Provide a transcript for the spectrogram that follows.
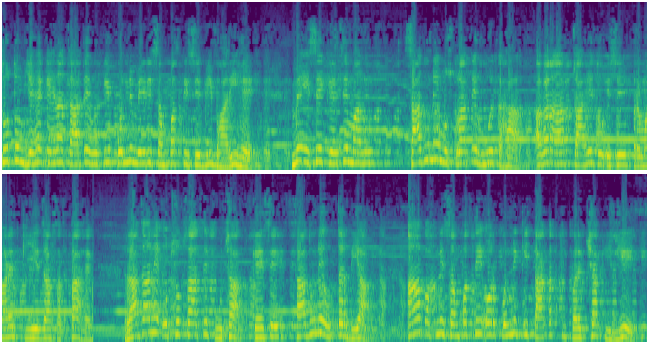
तो तुम यह कहना चाहते हो कि पुण्य मेरी संपत्ति से भी भारी है। मैं इसे कैसे मानूं? साधु ने मुस्कुराते हुए कहा, अगर आप चाहे तो इसे प्रमाणित किए जा सकता है। राजा ने उत्सुकता से पूछा, कैसे? साधु ने उत्तर दिया, आप अपनी संपत्ति और पुण्य की ताकत की परीक्षा कीजिए।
